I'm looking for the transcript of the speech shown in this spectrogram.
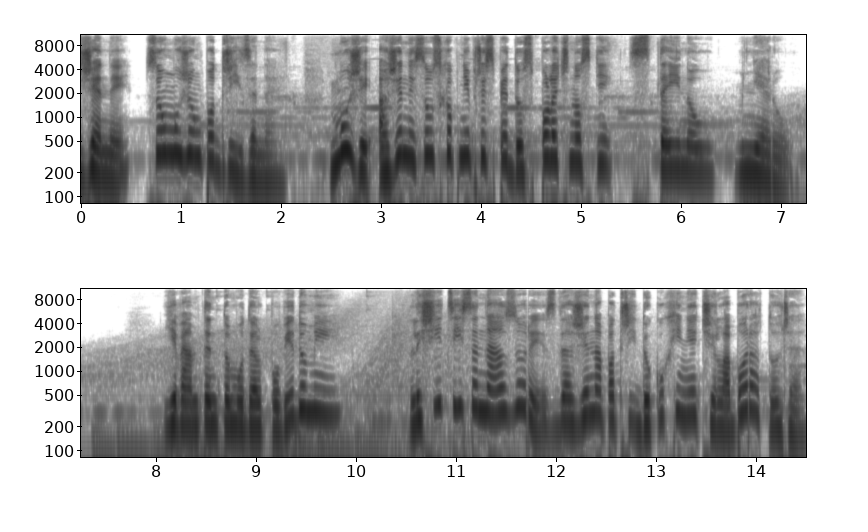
Ženy jsou mužům podřízené. Muži a ženy jsou schopni přispět do společnosti stejnou měrou. Je vám tento model povědomý? Lišící se názory, zda žena patří do kuchyně či laboratoře,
